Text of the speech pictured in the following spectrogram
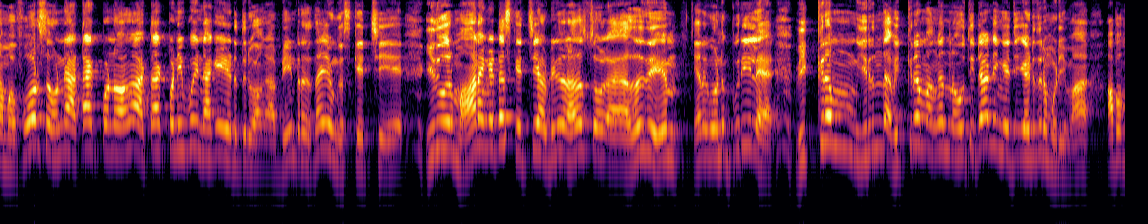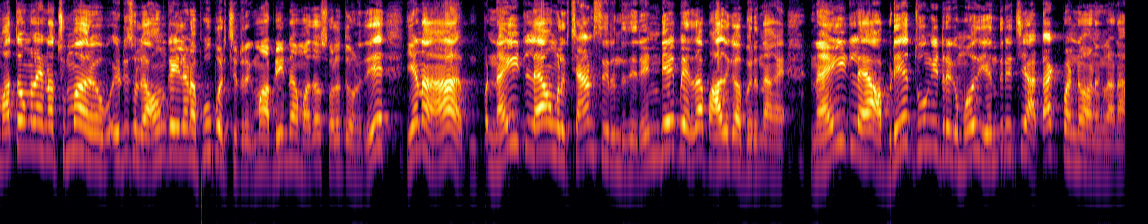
நம்ம ஃபோர்ஸை உடனே அட்டாக் பண்ணுவாங்க. அட்டாக் பண்ணி போய் நகையை எடுத்துருவாங்க அப்படின்றது தான் இவங்க ஸ்கெட்சு இது ஒரு மானங்கெட்ட ஸ்கெட்சு அப்படின்றது அதாவது சொல்- அதாவது எனக்கு ஒன்றும் புரியல. விக்ரம் இருந்தால் விக்ரம் அங்கேருந்து நவுத்திட்டா நீங்கள் எடுத்துட முடியுமா? அப்போ மற்றவங்களாம் என்ன சும்மா எப்படி சொல்லு அவங்க கையில் நான் பூ பறிச்சுட்டு இருக்குமா அப்படின்ற மாதிரி தான் சொல்ல தோணுது. ஏன்னா நைட்டில் அவங்களுக்கு சான்ஸ் இருந்தது. ரெண்டே பேர் தான் பாதுகாப்பு இருந்தாங்க. நைட்டில் அப்படியே தூங்கிட்டு இருக்கும்போது எந்திரிச்சு அட்டாக் பண்ணுவானுங்களாண்ணா.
